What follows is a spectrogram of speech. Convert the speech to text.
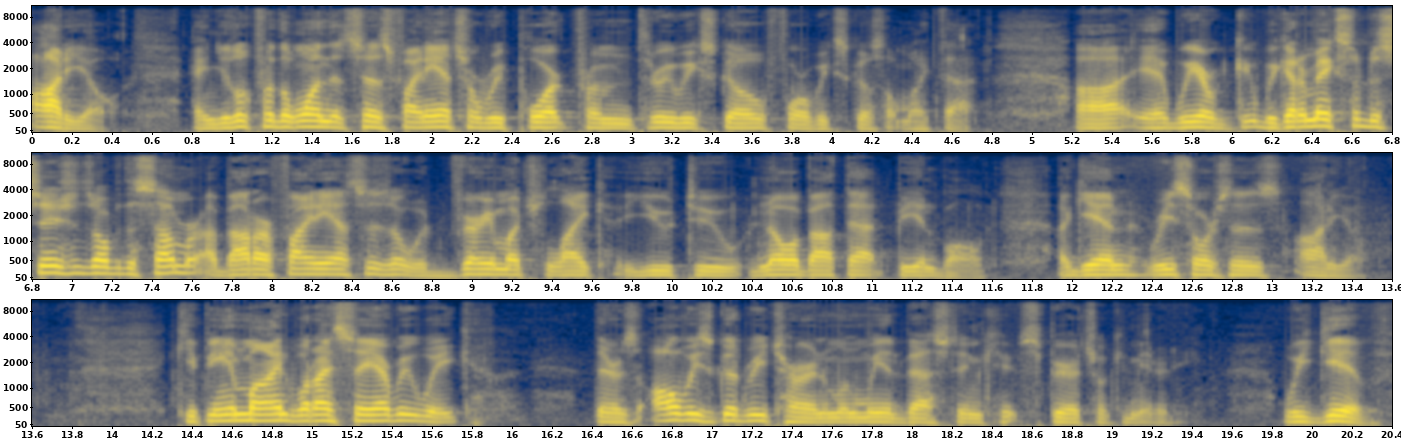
audio. And you look for the one that says financial report from three weeks ago, four weeks ago, something like that. Uh, we are we got to make some decisions over the summer about our finances. I would very much like you to know about that, be involved. Again, resources audio. Keeping in mind what I say every week, there's always good return when we invest in spiritual community. We give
